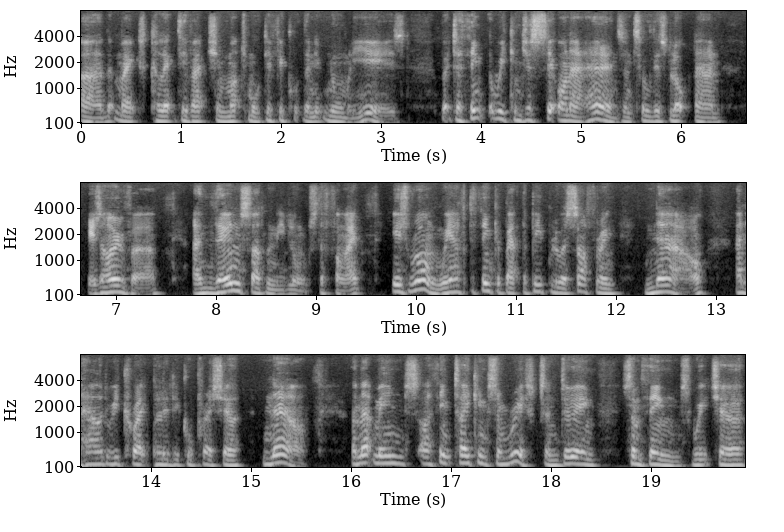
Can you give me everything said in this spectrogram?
uh, that makes collective action much more difficult than it normally is. But to think that we can just sit on our hands until this lockdown is over and then suddenly launch the fight is wrong. We have to think about the people who are suffering now and how do we create political pressure now. And that means, I think, taking some risks and doing some things which uh,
